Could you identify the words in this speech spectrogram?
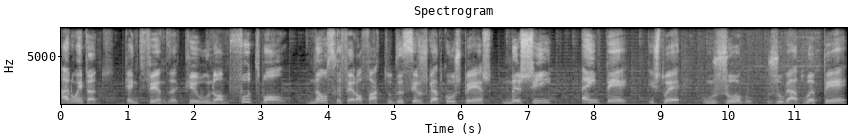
Há, no entanto, quem defenda que o nome futebol não se refere ao facto de ser jogado com os pés, mas sim em pé. Isto é, um jogo jogado a pé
